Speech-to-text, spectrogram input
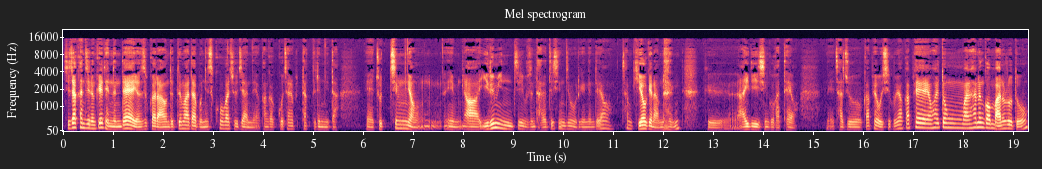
시작한 지는 꽤 됐는데 연습과 라운드 뜸하다 보니 스코어가 줄지 않네요. 반갑고 잘 부탁드립니다. 예, 조침령님, 아, 이름인지 무슨 다른 뜻인지 모르겠는데요. 참 기억에 남는 그 아이디이신 것 같아요. 네, 자주 카페 오시고요. 카페 활동만 하는 것만으로도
